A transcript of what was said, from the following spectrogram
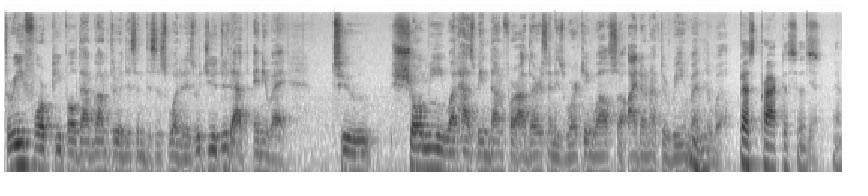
three, four people that have gone through this, and this is what it is. Would you do that anyway? to show me what has been done for others and is working well so I don't have to reinvent mm-hmm. the wheel. Best practices. Yeah. yeah.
